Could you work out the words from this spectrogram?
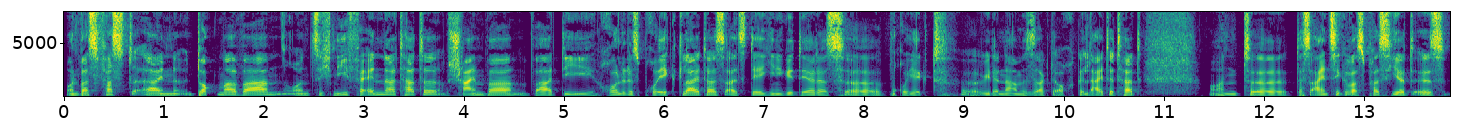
Und was fast ein Dogma war und sich nie verändert hatte, scheinbar war die Rolle des Projektleiters als derjenige, der das äh, Projekt, äh, wie der Name sagt, auch geleitet hat. Und äh, das Einzige, was passiert ist,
